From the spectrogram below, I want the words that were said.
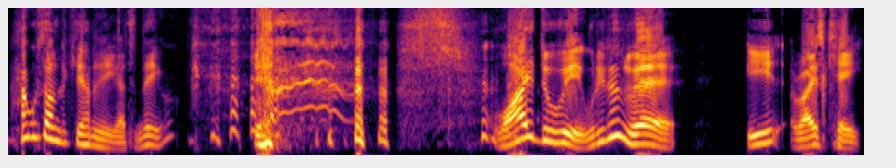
한국 사람들끼리 하는 얘기 같은데, 이거? 예. Why do we? 우리는 왜 eat rice cake?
